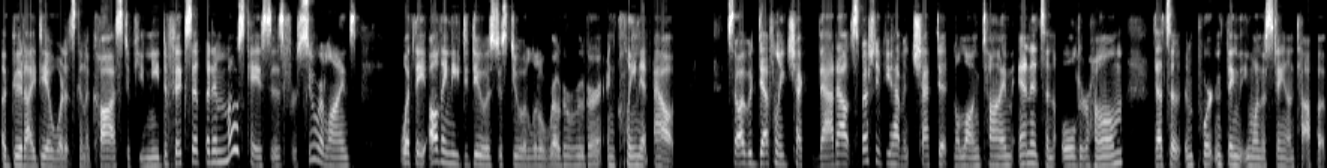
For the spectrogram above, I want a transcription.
a good idea what it's going to cost if you need to fix it. But in most cases, for sewer lines, what they all they need to do is just do a little Roto-Rooter and clean it out. So I would definitely check that out, especially if you haven't checked it in a long time and it's an older home. That's an important thing that you want to stay on top of.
